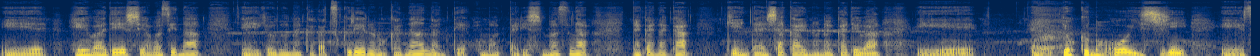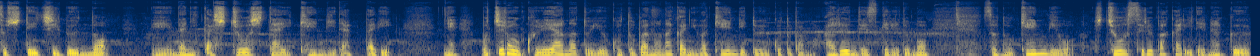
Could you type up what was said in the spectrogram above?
え、平和で幸せな、え、世の中が作れるのかななんて思ったりしますがなかなか現代社会の中では、え欲も多いし、えそして自分の、え何か主張したい権利だったり、ね、もちろんクレアナという言葉の中には権利という言葉もあるんですけれどもその権利を主張するばかりでなく、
